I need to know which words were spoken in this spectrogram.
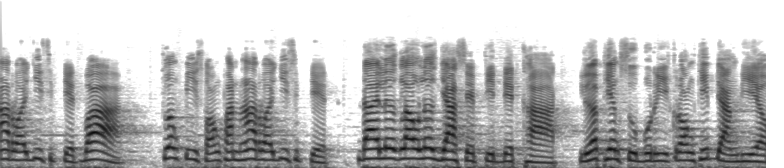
2527 ว่า ช่วงปี 2527 ได้เลิกเหล้าเลิกยาเสพติดเด็ดขาด เหลือเพียงสูบบุหรี่กรองทิพย์อย่างเดียว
